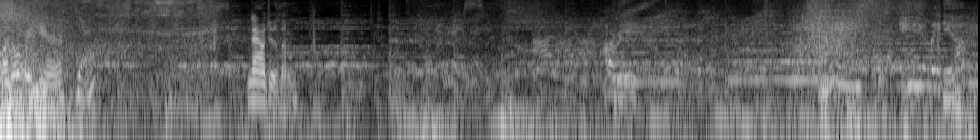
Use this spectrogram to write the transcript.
One over here. Yes? Now do them. Hurry. Healing. Yeah?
